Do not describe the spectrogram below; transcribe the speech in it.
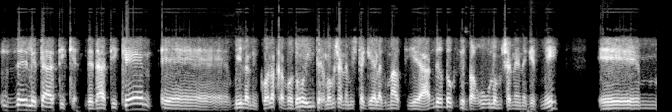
זה לדעתי כן, לדעתי כן, אה, מילאן עם כל הכבוד, או אינטר, לא משנה מי שתגיע לגמר תהיה האנדרדוג, זה ברור, לא משנה נגד מי. אמ,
